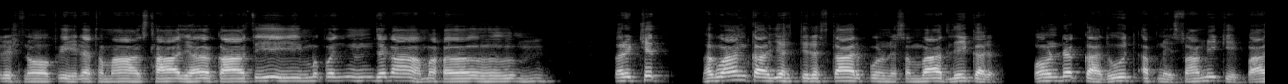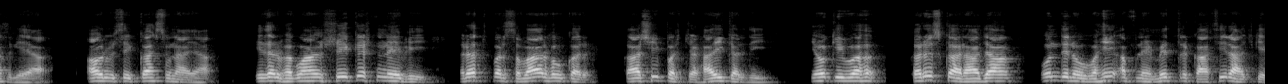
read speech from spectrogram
कृष्णोपि रथमास्थाय काशी परीक्षित, भगवान का यह तिरस्कार पूर्ण संवाद लेकर पौंड्रक का दूत अपने स्वामी के पास गया और उसे कह सुनाया, इधर भगवान श्री कृष्ण ने भी रथ पर सवार होकर काशी पर चढ़ाई कर दी। क्योंकि वह करुष का राजा उन दिनों वहीं अपने मित्र काशीराज के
